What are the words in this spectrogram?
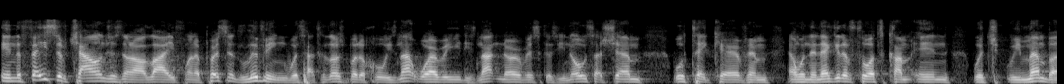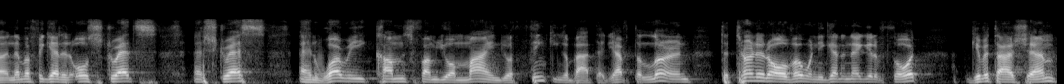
in the face of challenges in our life, when a person is living with Hakadosh Baruch Hu, he's not worried, he's not nervous because he knows Hashem will take care of him. And when the negative thoughts come in, which remember, never forget it, all stress, uh, stress and worry comes from your mind. You're thinking about that. You have to learn to turn it over when you get a negative thought. Give it to Hashem.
